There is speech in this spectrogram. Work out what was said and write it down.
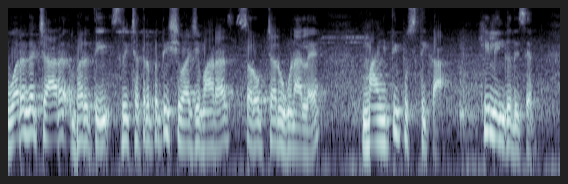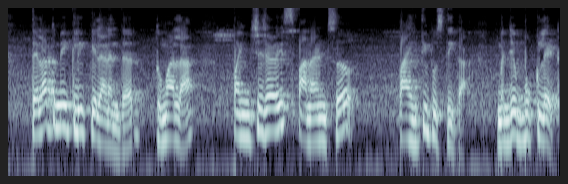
वर्ग चार भरती श्री छत्रपती शिवाजी महाराज सरोपचार रुग्णालय माहिती पुस्तिका ही लिंक दिसेल. त्याला तुम्ही क्लिक केल्यानंतर तुम्हाला पंचेचाळीस पानांचं माहिती पुस्तिका म्हणजे बुकलेट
